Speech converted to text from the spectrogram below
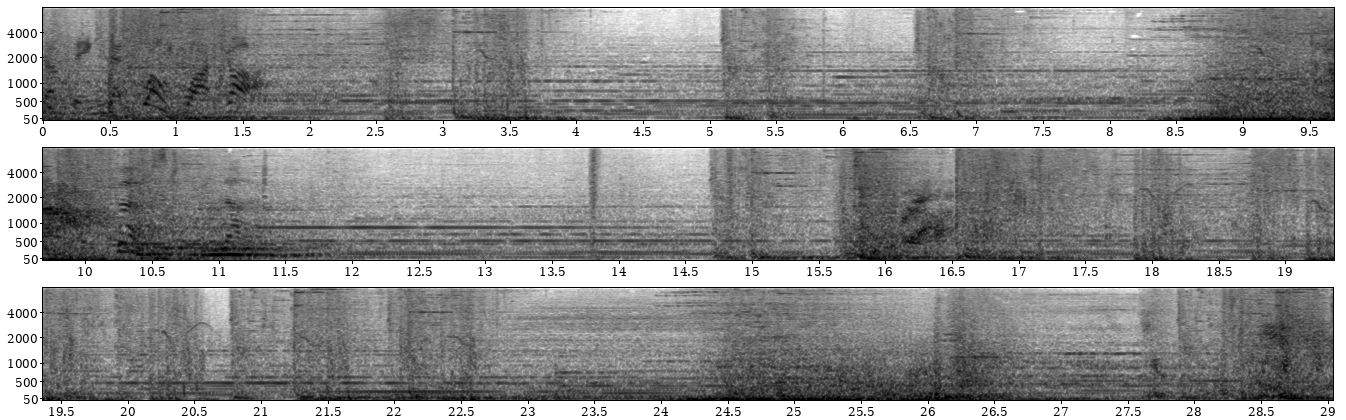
something that won't wash off.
